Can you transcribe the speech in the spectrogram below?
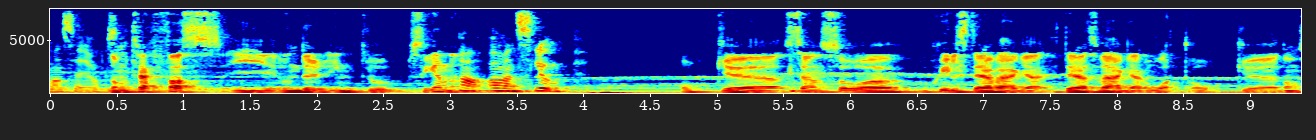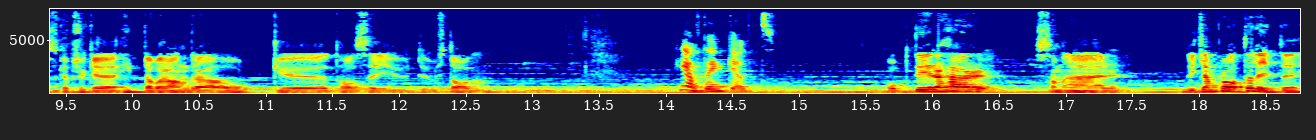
man säga också. De träffas i, under introscenen. Ja, av en slump. Och eh, sen så skiljs deras vägar, deras vägar åt och eh, de ska försöka hitta varandra och eh, ta sig ut ur staden. Helt enkelt. Och det är det här som är... Vi kan prata lite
